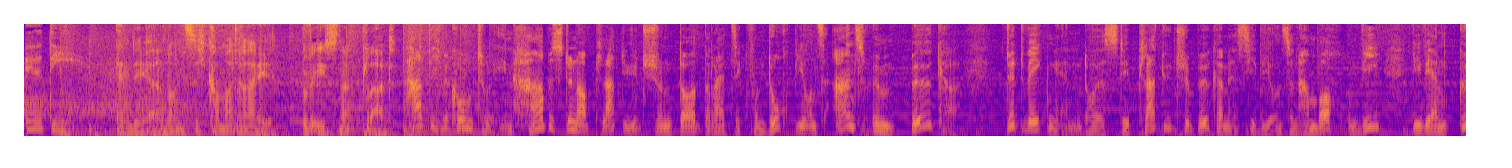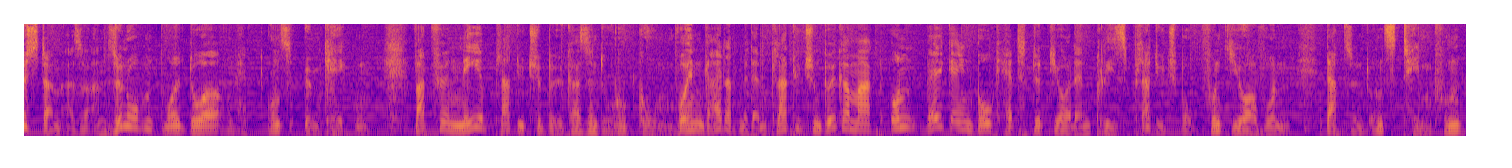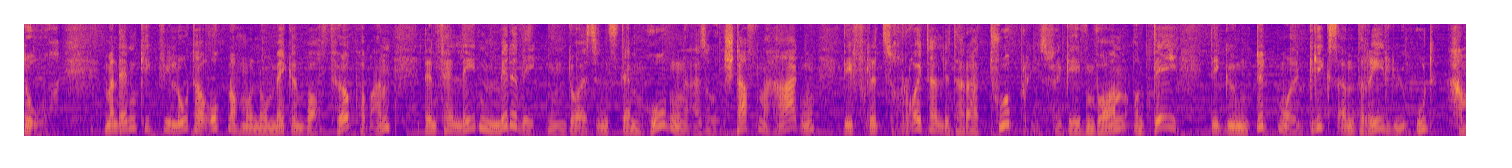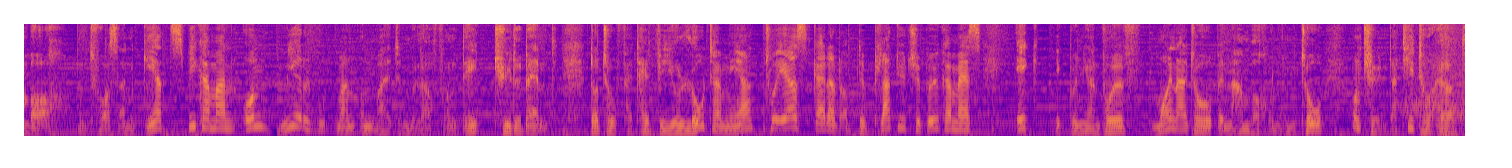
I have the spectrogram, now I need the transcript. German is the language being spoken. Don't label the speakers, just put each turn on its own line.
ARD.
NDR 90,3. Wie snackt platt?
Herzlich willkommen zu in Habesdünner Plattdütsch und dort dreht sich von durch bei uns eins im Böker. Düt Weken da ist die plattdütsche Bökermess hier bei uns in Hamburg und wie, wie wären Güstern, also an Sünnobend Moldor und hebt uns umkeken. Was für nähe plattdütsche Böker sind Rutkom? Wohin geidert mit den plattdütschen Bökermarkt und welch ein Bog hätt düt Jahr den Preis Plattdütschbog von Jahr wun? Das sind uns Themen von durch. Man denn kickt wie Lothar auch noch mal no Mecklenburg-Vorpommern, denn verleden Mittewegen, da ist ins dem Hogen, also Staffenhagen, die Fritz Reuter Literaturpreis vergeben worden und de, de güng Düttmol Glicks André Lü ut Hamburg. Und was an Gerd Spiekermann und Mire Gutmann und Malte Müller von de Tüdelband. Dort vertellt wie Lothar mehr, zuerst geidert ob de plattdütsche Bökermess, ich, ich bin Jan Wulf, moin alte Hob in Hamburg und im To und schön, dass ihr to hört.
